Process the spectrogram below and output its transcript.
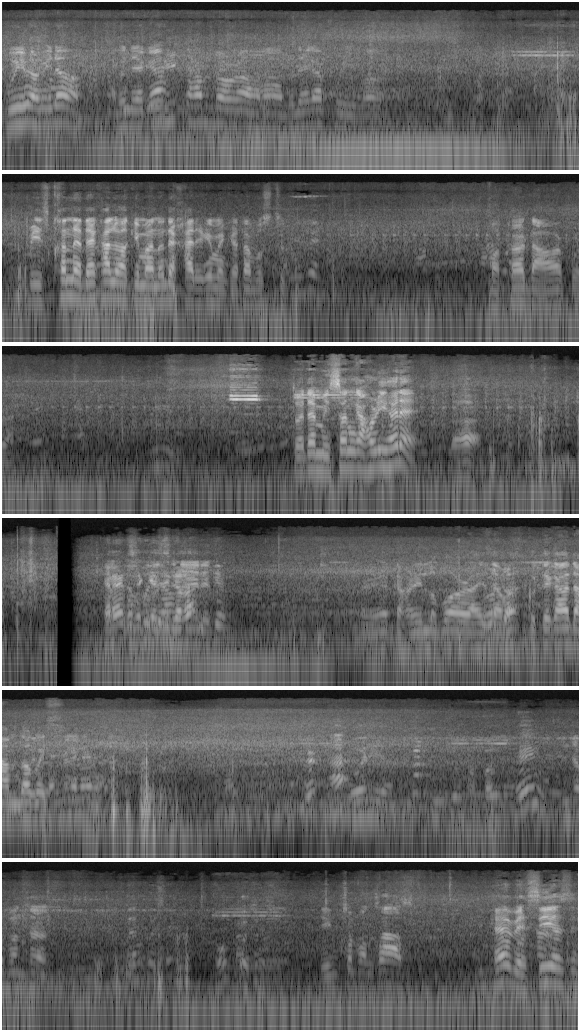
ফুৰিম আমি ন? ধুনীয়াকৈ? খাম দৰকাৰ হ'লে। অঁ ধুনীয়াকৈ ফুৰিম অঁ। ব্ৰিজখন নেদেখালোঁ আৰু কিমানো দেখাই থাকিম একেটা বস্তু। বতৰ ডাৱৰ পূৰা। তই এতিয়া মিছন গাহৰি হয়নে? গাহৰি ল'ব ৰাইজে আমাক। গোটেই দাম দৰ কৰিছে। বেছি আছে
